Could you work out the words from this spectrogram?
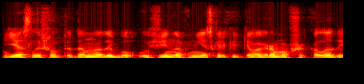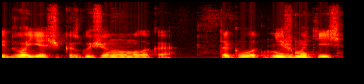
Я слышал, ты там надыбал у финнов несколько килограммов шоколада и два ящика сгущенного молока. Так вот, не жмотись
